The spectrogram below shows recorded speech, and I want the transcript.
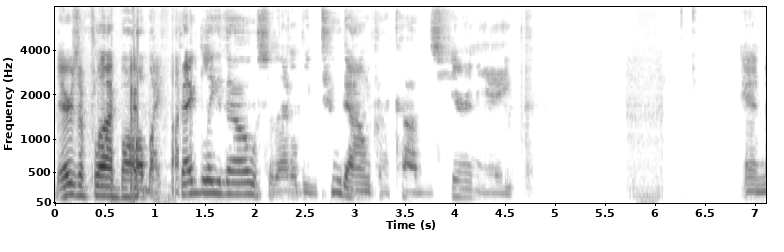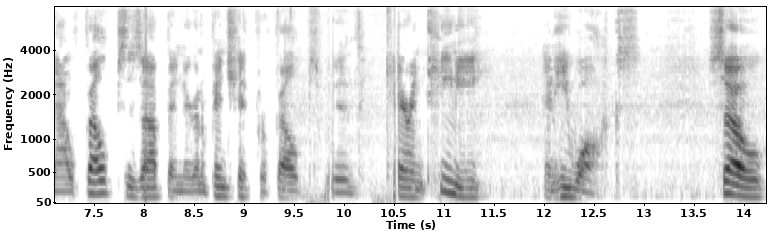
There's a fly ball by Phegley, though, so that'll be two down for the Cubs here in the eighth. And now Phelps is up, and they're going to pinch hit for Phelps with Caratini, and he walks. So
